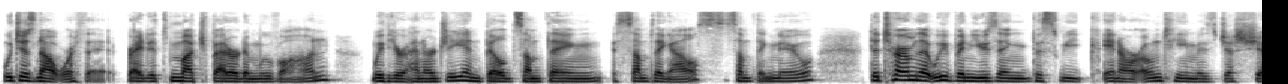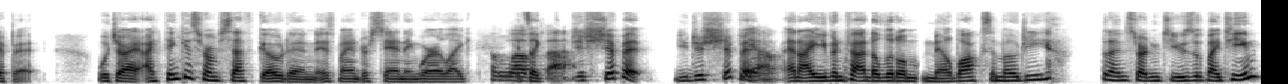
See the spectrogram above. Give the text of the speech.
which is not worth it, right? It's much better to move on with your energy and build something something else, something new. The term that we've been using this week in our own team is just ship it which I, I, think is from Seth Godin, is my understanding, where like it's like that. just ship it. You just ship it. Yeah. And I even found a little mailbox emoji that I'm starting to use with my team,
